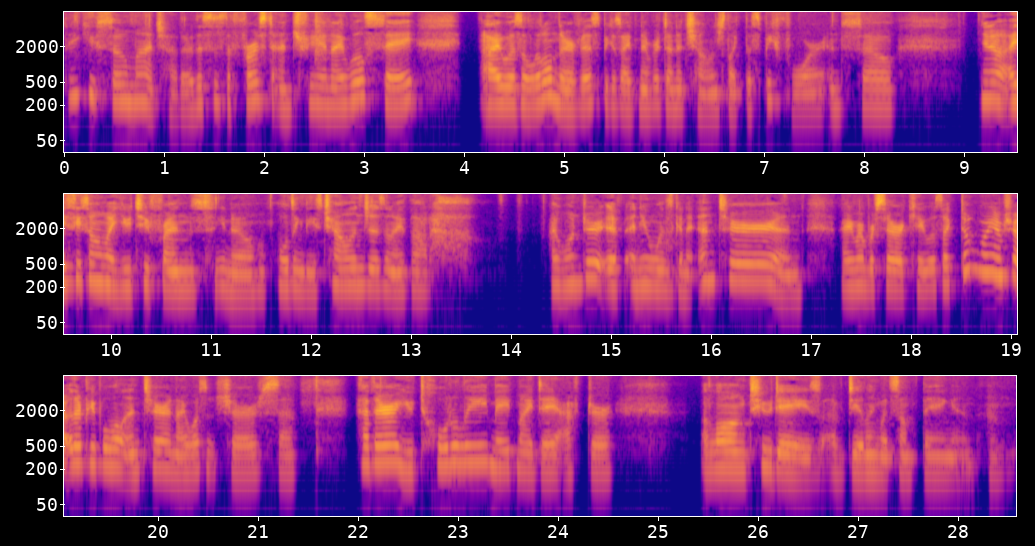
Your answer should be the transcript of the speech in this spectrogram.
Thank you so much, Heather. This is the first entry, and I will say I was a little nervous because I'd never done a challenge like this before. And so, you know, I see some of my YouTube friends, you know, holding these challenges, and I thought, I wonder if anyone's going to enter. And I remember Sarah Kay was like, Don't worry, I'm sure other people will enter. And I wasn't sure. So, Heather, you totally made my day after a long two days of dealing with something and um,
